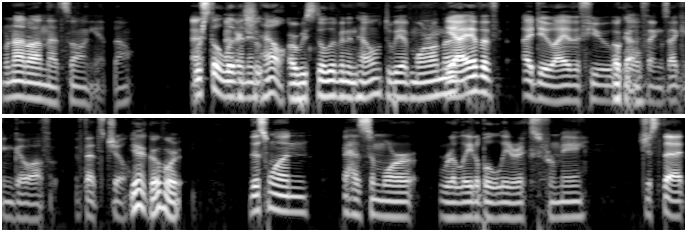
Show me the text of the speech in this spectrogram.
We're not on that song yet, though. We're still living in hell. Are we still living in hell? Do we have more on that? Yeah, I have a. F- I do. I have a few Okay. little things I can go off of, if that's chill. Yeah, go for it. This one has some more relatable lyrics for me. Just that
